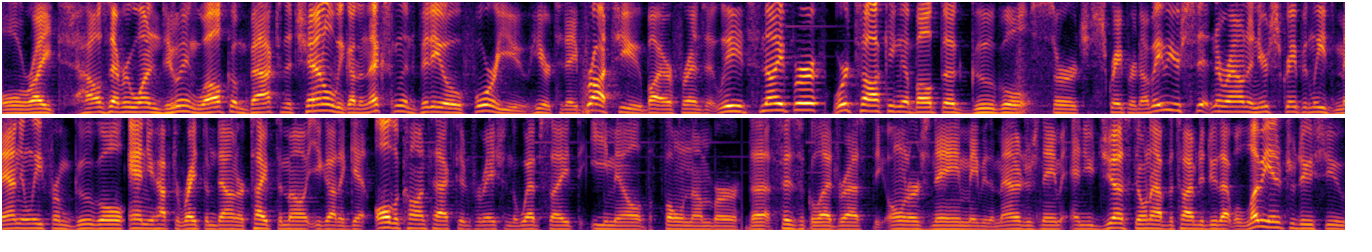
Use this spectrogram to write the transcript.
All right. How's everyone doing? Welcome back to the channel. We got an excellent video for you here today brought to you by our friends at Lead Sniper. We're talking about the Google Search Scraper. Now, maybe you're sitting around and you're scraping leads manually from Google and you have to write them down or type them out. You got to get all the contact information, the website, the email, the phone number, the physical address, the owner's name, maybe the manager's name, and you just don't have the time to do that. Well, let me introduce you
